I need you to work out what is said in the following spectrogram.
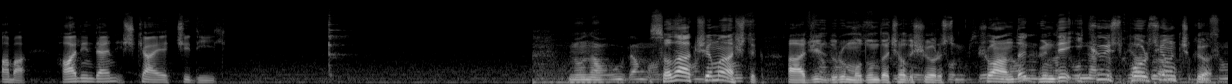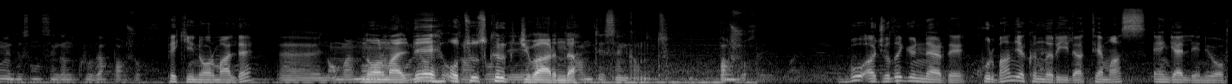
ama halinden şikayetçi değil. Salı akşamı açtık. Acil durum modunda çalışıyoruz. Şu anda günde 200 porsiyon çıkıyor. Peki normalde? Normalde 30-40 civarında. Bu acılı günlerde kurban yakınlarıyla temas engelleniyor.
